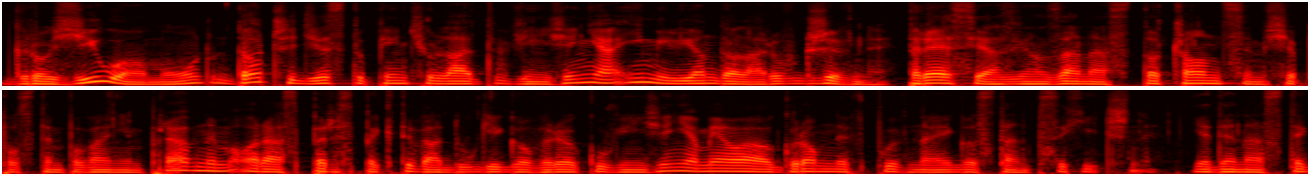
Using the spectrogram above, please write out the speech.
Groziło mu do 35 lat więzienia i milion dolarów grzywny. Presja związana z toczącym się postępowaniem prawnym oraz perspektywa długiego wyroku więzienia miała ogromny wpływ na jego stan psychiczny. 11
